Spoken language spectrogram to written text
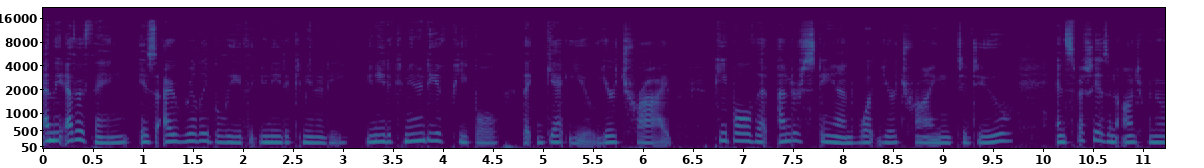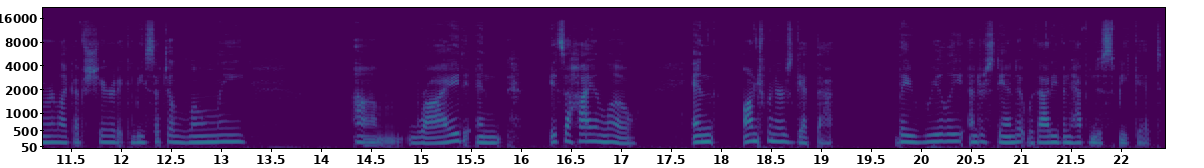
And the other thing is, I really believe that you need a community. You need a community of people that get you, your tribe, people that understand what you're trying to do. And especially as an entrepreneur, like I've shared, it can be such a lonely um, ride, and it's a high and low. And entrepreneurs get that. They really understand it without even having to speak it.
